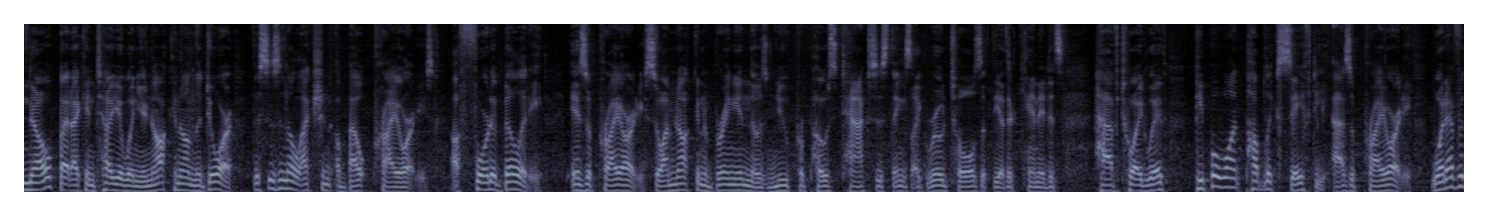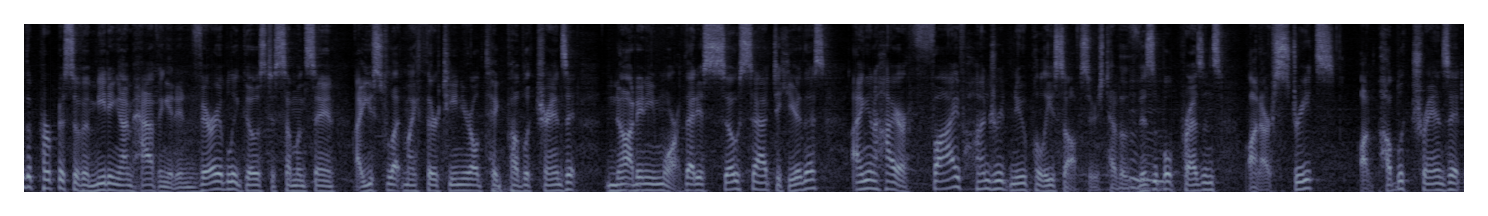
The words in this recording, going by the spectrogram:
No, but I can tell you when you're knocking on the door, this is an election about priorities. Affordability is a priority. So I'm not going to bring in those new proposed taxes, things like road tolls that the other candidates have toyed with. People want public safety as a priority. Whatever the purpose of a meeting I'm having, it invariably goes to someone saying, I used to let my 13 year old take public transit. Not anymore. That is so sad to hear this. I'm going to hire 500 new police officers to have a mm -hmm. visible presence on our streets, on public transit,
